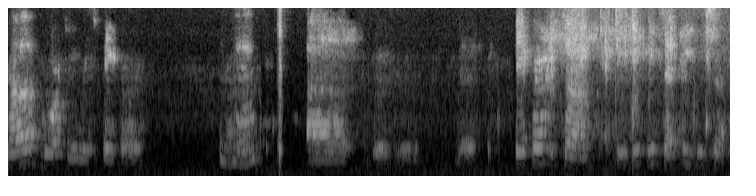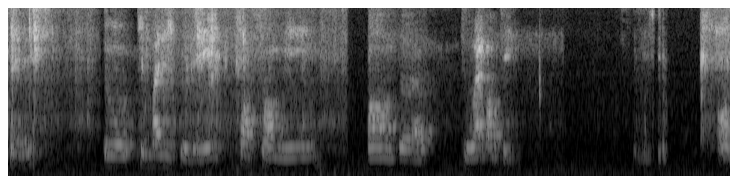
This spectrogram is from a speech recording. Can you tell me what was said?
love working with paper. Mhm. Uh, paper, it's a easy, it's a easy surface to, transforming, and uh, to. All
